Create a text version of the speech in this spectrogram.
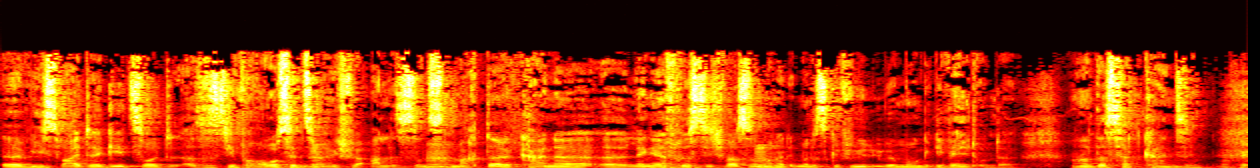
äh, wie es weitergeht, sollte, also ist die Voraussetzung ja. eigentlich für alles. Sonst ja. macht da keiner äh, längerfristig was und mhm. man hat immer das Gefühl, übermorgen geht die Welt unter. Ja, das hat keinen Sinn. Okay.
